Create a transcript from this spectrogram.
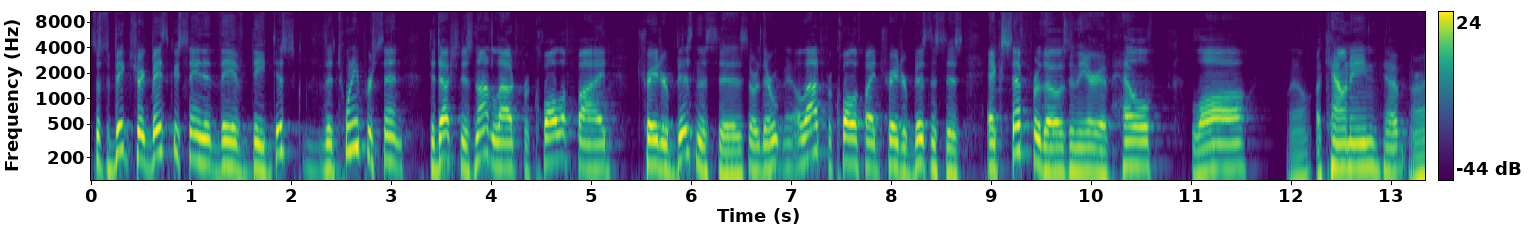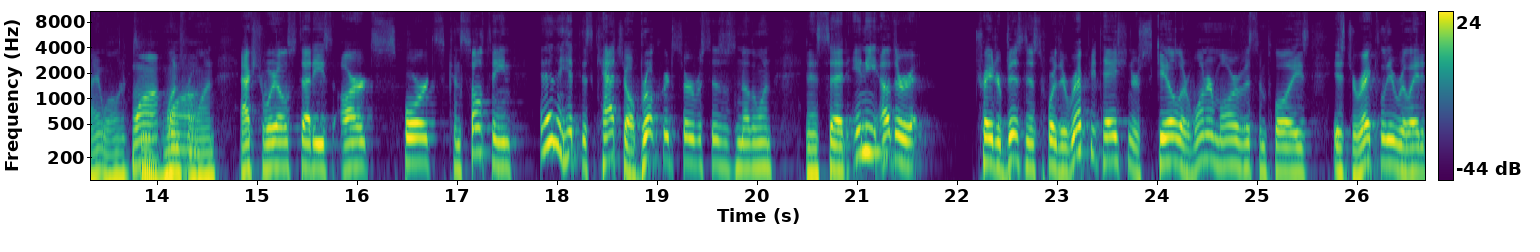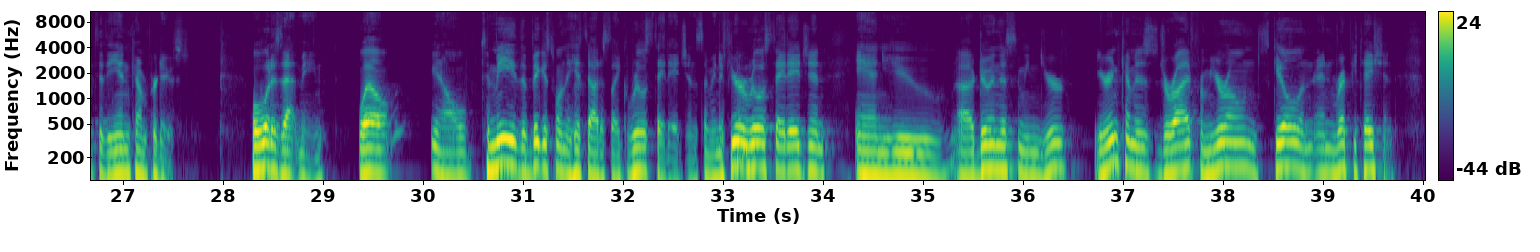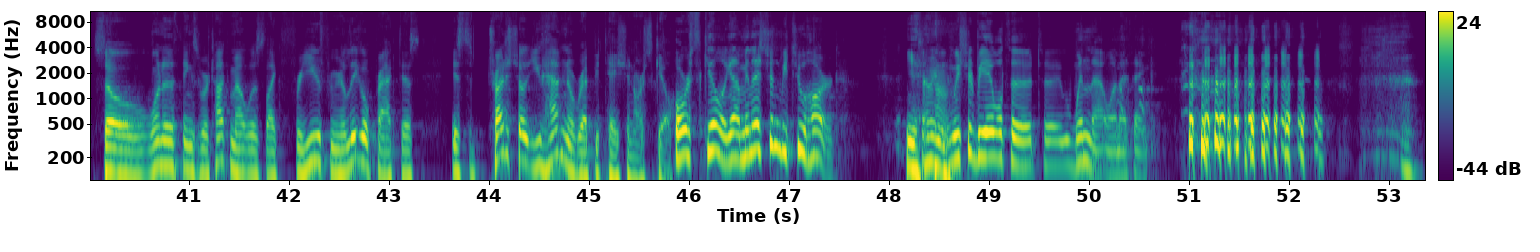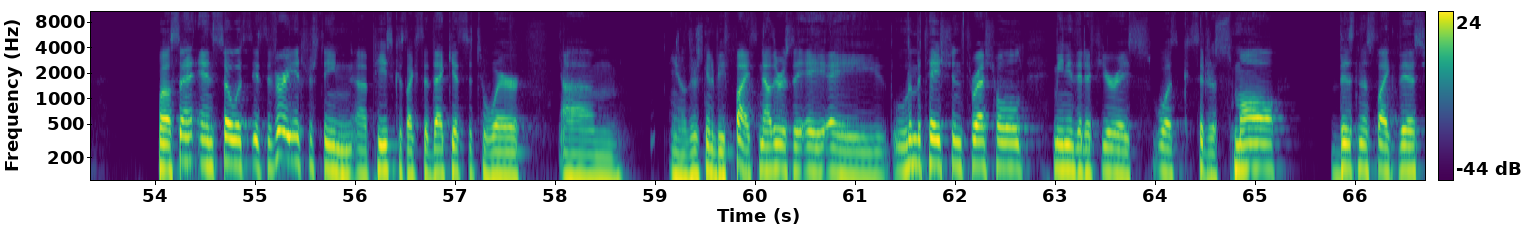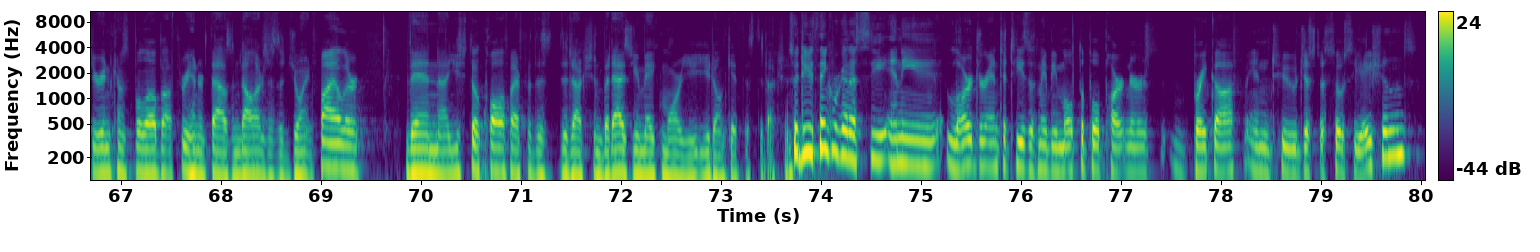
So it's a big trick, basically saying that they have they dis, the twenty percent deduction is not allowed for qualified trader businesses, or they're allowed for qualified trader businesses, except for those in the area of health, law, well, accounting. Yep. All right. Well, Wah, one for wah. one. Actuarial studies, arts, sports, consulting, and then they hit this catch-all. Brokerage services is another one, and it said any other trader business where the reputation or skill or one or more of its employees is directly related to the income produced. Well, what does that mean? Well, you know, to me, the biggest one that hits out is like real estate agents. I mean, if you're a real estate agent and you are doing this, I mean, your your income is derived from your own skill and, and reputation. So one of the things we were talking about was like for you from your legal practice is to try to show that you have no reputation or skill. or skill. Yeah, I mean, that shouldn't be too hard. yeah. I mean, we should be able to, to win that one, I think. Well, so, and so it's, it's a very interesting uh, piece because, like I said, that gets it to where um, you know there's going to be fights. Now, there's a, a limitation threshold, meaning that if you're a s- what's considered a small business like this, your income's below about three hundred thousand dollars as a joint filer, then uh, you still qualify for this deduction. But as you make more, you, you don't get this deduction. So, do you think we're going to see any larger entities with maybe multiple partners break off into just associations?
